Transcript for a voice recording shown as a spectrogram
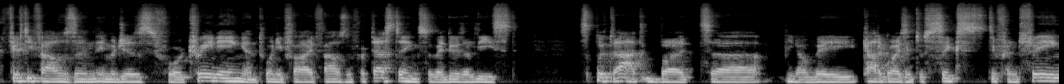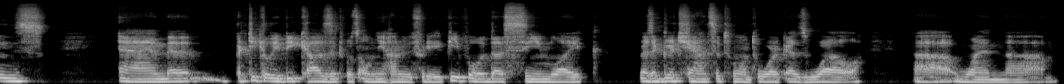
50,000 images for training and 25,000 for testing. So they did at least split that, but, uh, you know, they categorize into six different things. And uh, particularly because it was only 138 people, it does seem like there's a good chance it won't work as well uh, when um,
